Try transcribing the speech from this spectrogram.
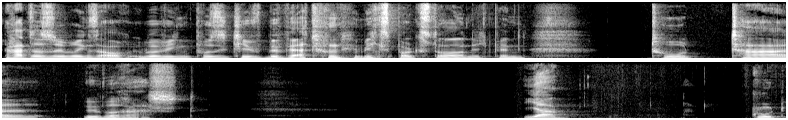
hat es übrigens auch überwiegend positive Bewertungen im Xbox Store und ich bin total überrascht. Ja, gut.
